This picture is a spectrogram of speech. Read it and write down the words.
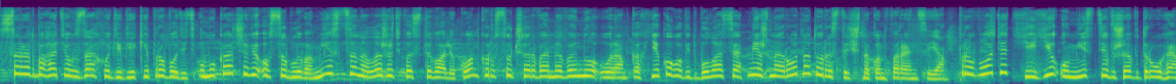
Серед багатьох заходів, які проводять у Мукачеві, особливе місце належить фестивалю конкурсу Червене вино, у рамках якого відбулася міжнародна туристична конференція. Проводять її у місті вже вдруге.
